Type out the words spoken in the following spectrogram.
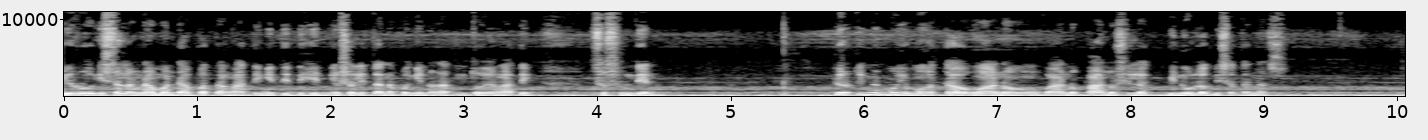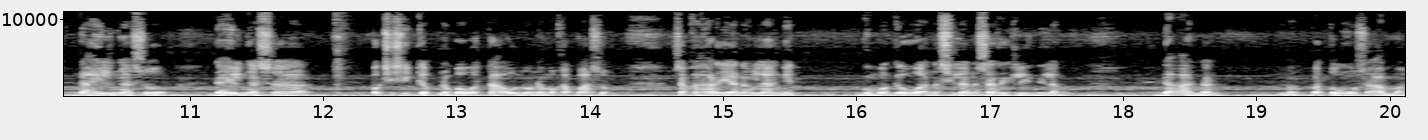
pero isa lang naman dapat ang ating intindihin yung salita ng Panginoon at ito yung ating susundin Pero tingnan mo yung mga tao kung ano, paano, paano sila binulag ni Satanas. Dahil nga so, dahil nga sa pagsisikap ng bawat tao no, na makapasok sa kaharian ng langit, gumagawa na sila ng sarili nilang daanan no, patungo sa Ama.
